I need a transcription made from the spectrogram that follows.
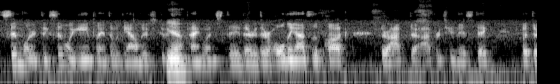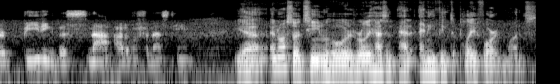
Similar, it's a similar game plan to what the Islanders do Yeah. with the Penguins. They, they're they're holding on to the puck. They're op, they're opportunistic, but they're beating the snot out of a finesse team. Yeah, and also a team who really hasn't had anything to play for in months.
